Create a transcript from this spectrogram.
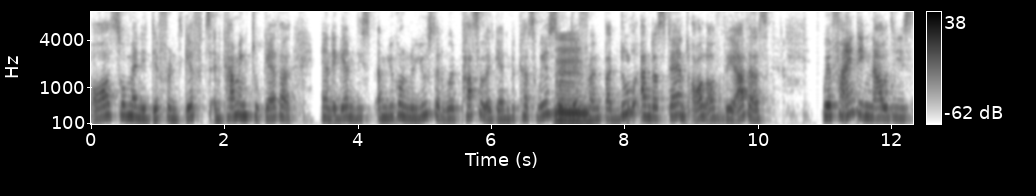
all so many different gifts and coming together and again these i'm um, going to use that word puzzle again because we're so mm. different but do understand all of the others we're finding now these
